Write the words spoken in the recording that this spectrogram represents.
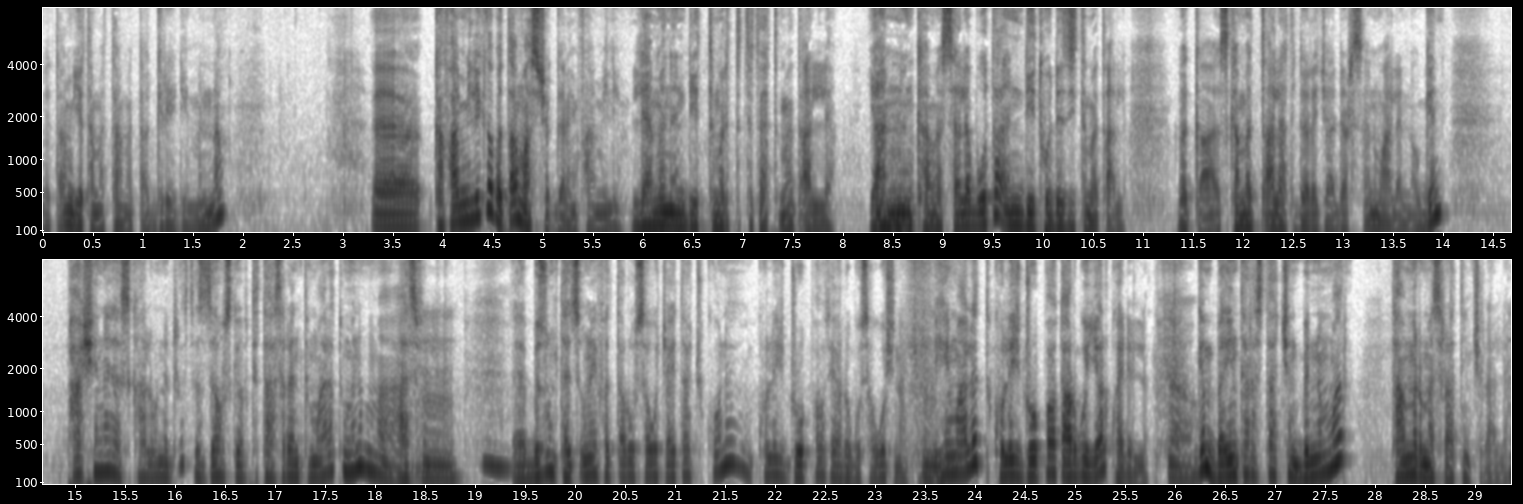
በጣም እየተመታ መጣ grade ኤም እና ከ family ጋር በጣም አስቸገረኝ family ም ለምን እንዴት ትምህርት ትተህ ትመጣለህ? ያንን ከመሰለ ቦታ እንዴት ወደዚህ ትመጣለህ በቃ እስከ መጣላት ደረጃ ደርሰን ማለት ነው። ግን passion ህ እስካልሆነ ድረስ እዛ ውስጥ ገብተህ ታስረህ እንትን ማለቱ ምንም አያስፈልግም። ብዙም ተጽዕኖ የፈጠሩ ሰዎች አይታችሁ ከሆነ ኮሌጅ drop out ያደረጉ ሰዎች ናቸው። ይሄ ማለት ኮሌጅ drop out አድርጉ እያልኩ አይደለም። ግን በ interest ኣችን ብንማር ታምር መስራት እንችላለን።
